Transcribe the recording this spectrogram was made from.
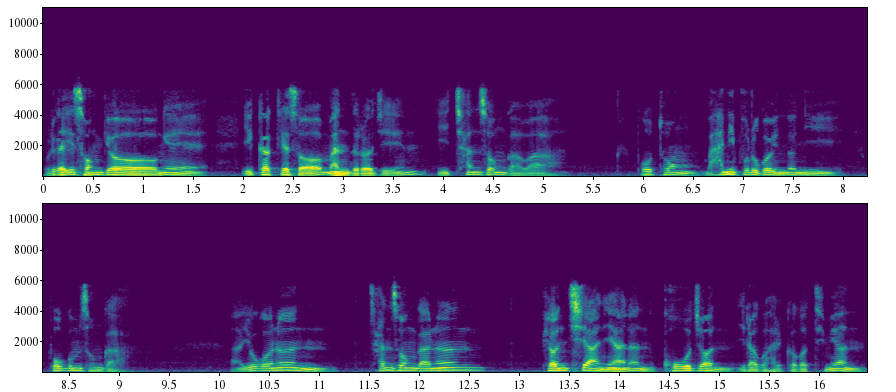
우리가 이 성경에 입각해서 만들어진 이 찬송가와 보통 많이 부르고 있는 이 복음성가 아, 요거는 찬송가는 변치 아니하는 고전이라고 할 것 같으면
